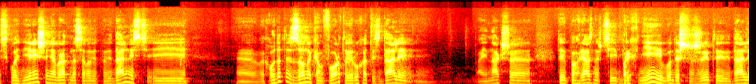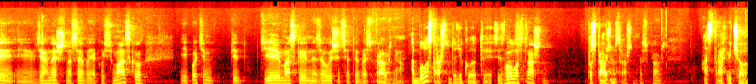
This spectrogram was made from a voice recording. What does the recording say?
складні рішення, брати на себе відповідальність і виходити з зони комфорту і рухатись далі. А інакше ти погрязнеш в цій брехні і будеш жити далі, і вдягнеш на себе якусь маску, і потім під тією маскою не залишиться тебе справжнього. А було страшно тоді, коли ти зізнався? Було страшно, По-справжньому страшно. справжньо. А страх від чого?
